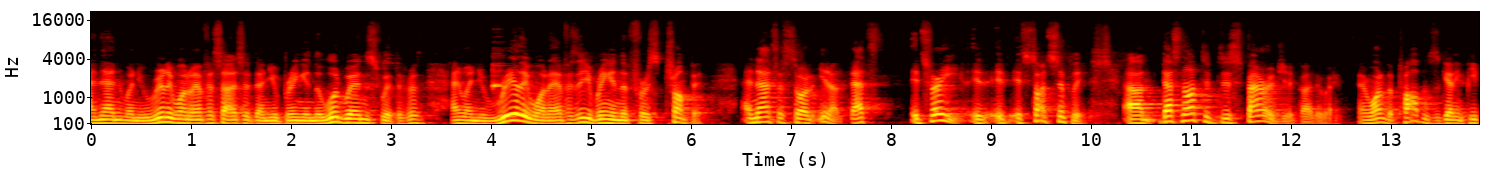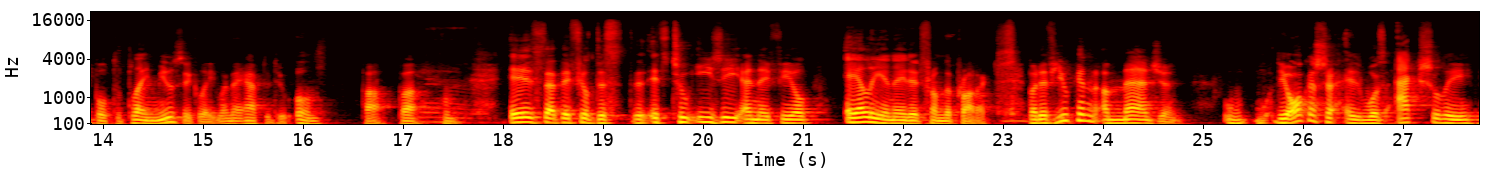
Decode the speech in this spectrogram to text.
And then when you really want to emphasize it, then you bring in the woodwinds with the first. And when you really want to emphasize it, you bring in the first trumpet. And that's a sort of, you know, that's, it's very, it, it, it starts simply. Um, that's not to disparage it, by the way. And one of the problems is getting people to play musically when they have to do um, pa, pa, um, is that they feel dis, it's too easy and they feel alienated from the product. But if you can imagine, the orchestra was actually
